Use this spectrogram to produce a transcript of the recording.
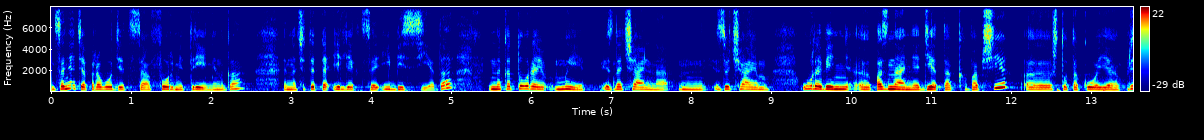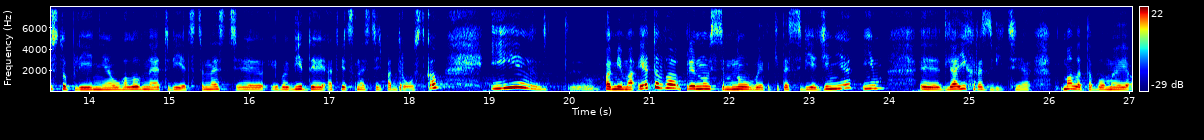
Заняття проводяться в формі тренинга. Значит, это и лекция, и беседа, на которой мы изначально изучаем уровень э, познания деток вообще, э, что такое преступление, уголовная ответственность, э, виды ответственности подростков. И помимо этого приносим новые какие-то сведения им для их развития. Мало того, мы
